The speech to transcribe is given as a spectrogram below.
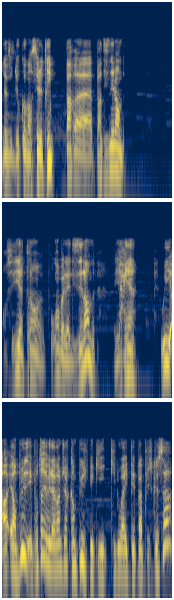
de, commencer le trip par, euh, par Disneyland. On s'est dit, attends, pourquoi on va aller à Disneyland? Il n'y a rien. Oui, et en plus, et pourtant il y avait l'Avenger Campus, mais qui, qui nous hypait pas plus que ça.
